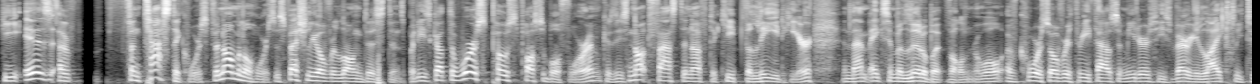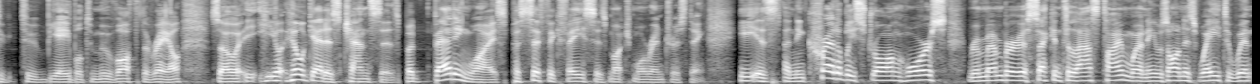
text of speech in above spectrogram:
He is a fantastic horse, phenomenal horse, especially over long distance. But he's got the worst post possible for him because he's not fast enough to keep the lead here, and that makes him a little bit vulnerable. Of course, over 3,000 meters, he's very likely to, to be able to move off the rail, so he'll, he'll get his chances. But betting wise, Pacific Face is much more interesting. He is an incredibly strong horse. Remember a second to last time when he was on his way to win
